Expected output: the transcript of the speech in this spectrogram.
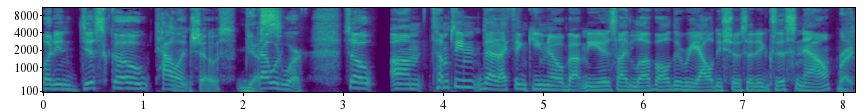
but in disco talent shows. Yes. That would work. So, um, something that I think you know about me is I love all the reality shows that exist now. right.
